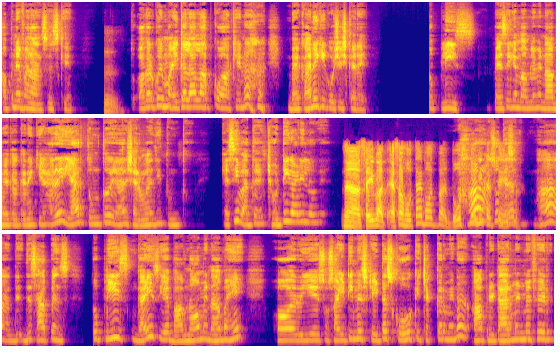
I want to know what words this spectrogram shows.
अपने फाइनेंसिस के। हम्म। तो अगर कोई माइकल लाल आपको आके ना बहकाने की कोशिश करे तो प्लीज़ पैसे के मामले में ना बहका करें कि अरे यार तुम तो यार शर्मा जी तुम तो ऐसी बात है छोटी गाड़ी लोगे। ना सही बात ऐसा होता है बहुत बार दोस्त हाँ, लोग करते so हैं हाँ दिस हैपेंस तो प्लीज़ गाइस ये भावनाओं में ना बहें और ये सोसाइटी में स्टेटस को के चक्कर में ना आप रिटायरमेंट में फिर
